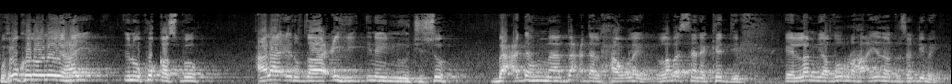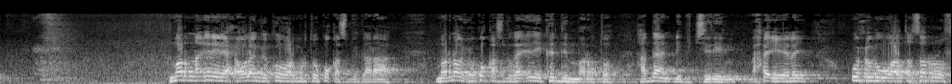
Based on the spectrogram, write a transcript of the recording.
wuxuu kaloo leeyahay inuu ku qasbo calaa irdaacihi inay nuujiso bacdahumaa bacda alxawlayn laba sano kadib ee lam ayada hadduusan dhibayn marna inay xawlaynka ka hormartuu ku qasbi karaa marna wuxuu ku qasbi inay kadib marto. Haddaan dhib jirin maxaa yeelay wuxuuba waa tasaruf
